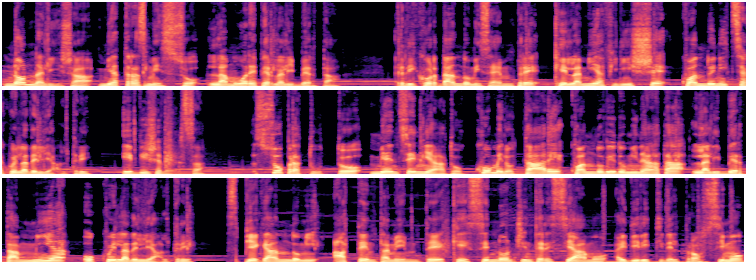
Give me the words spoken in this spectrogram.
Nonna Licia mi ha trasmesso l'amore per la libertà, ricordandomi sempre che la mia finisce quando inizia quella degli altri e viceversa. Soprattutto mi ha insegnato come lottare quando vedo minata la libertà mia o quella degli altri, spiegandomi attentamente che se non ci interessiamo ai diritti del prossimo,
